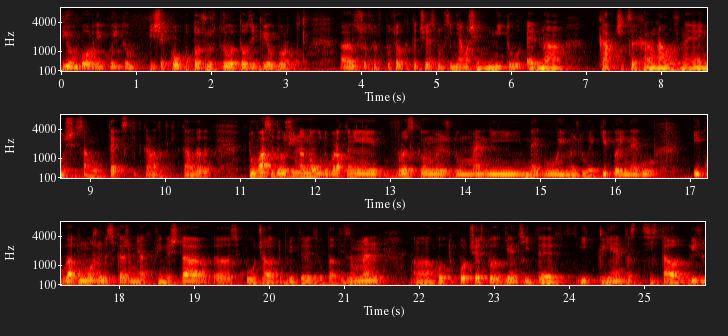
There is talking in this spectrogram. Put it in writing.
билборди, които пише колко точно струва този билборд, защото сме в посоката честност и нямаше нито една капчица храна в нея, имаше само текст и така нататък и така нататък. Това се дължи на много добрата ни връзка между мен и него и между екипа и него и когато можем да си кажем някакви неща, се получават добрите резултати. За мен, колкото по-често агенциите и клиента си стават близо,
